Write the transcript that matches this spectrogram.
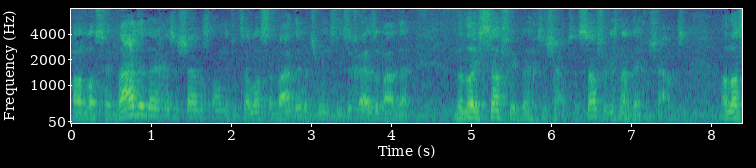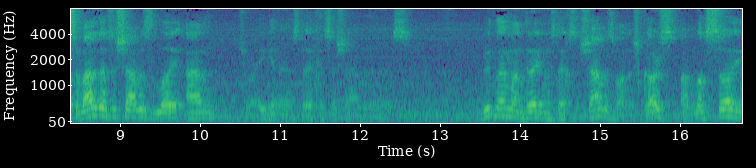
Arlosoi Vada Deiches Shabbos, only if it's Arlosoi Vada, which means the Zikra is a Vada, Veloy Safek Deiches Shabbos. The Safek is not Deiches Shabbos. Arlosoi Vada Deiches Shabbos, Loy An Dragon is Deiches Shabbos. Vandregan is Deiches Shabbos, Vanish Kors, Arlosoi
